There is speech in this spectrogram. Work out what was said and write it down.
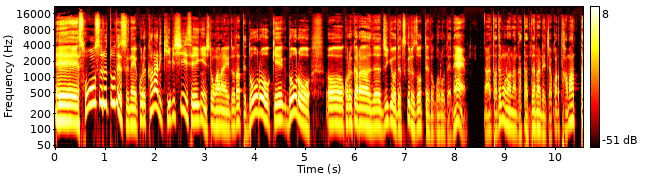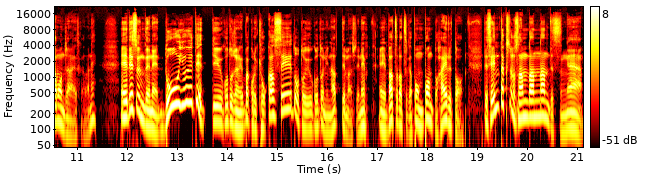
えー、そうするとですねこれかなり厳しい制限しとかないとだって道路を道路をこれから事業で作るぞってところでね建物なんか建てられちゃう。これたまったもんじゃないですからね、えー、ですんでね同意を得てっていうことじゃなくてこれ許可制度ということになってましてね、えー、バツバツがポンポンと入ると。で選択肢の3番なんですが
